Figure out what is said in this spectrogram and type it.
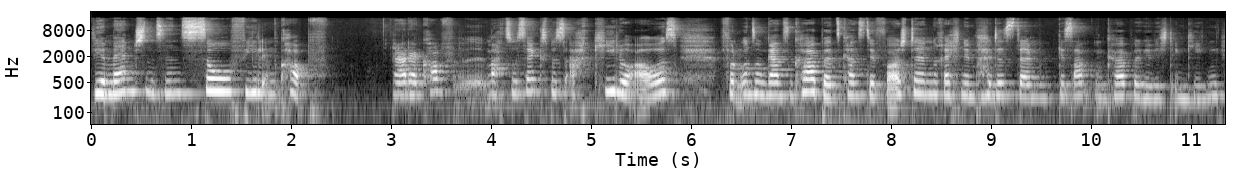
Wir Menschen sind so viel im Kopf. Ja, der Kopf äh, macht so sechs bis acht Kilo aus von unserem ganzen Körper. Jetzt kannst du dir vorstellen, rechne mal das deinem gesamten Körpergewicht entgegen.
